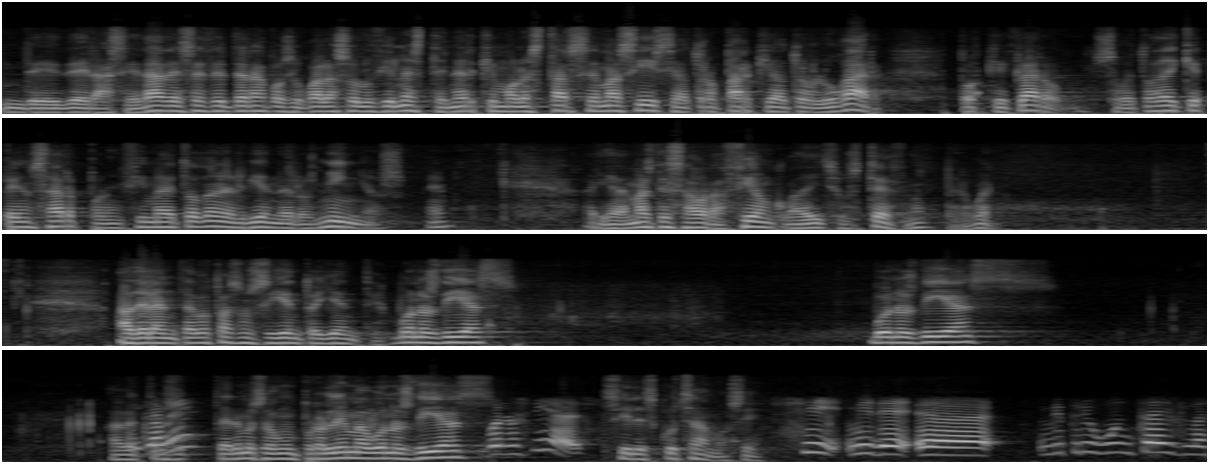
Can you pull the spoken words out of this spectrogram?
las edades, etcétera, pues igual la solución es tener que molestarse más y irse a otro parque, a otro lugar. Porque claro, sobre todo hay que pensar por encima de todo en el bien de los niños. ¿eh? Y además de esa oración, como ha dicho usted, ¿no? Pero bueno. Adelante, vamos para un siguiente oyente. Buenos días. Buenos días. A ver, ¿tenemos algún problema? Buenos días. Buenos días. Sí, le escuchamos, sí. Sí, mire, eh, mi pregunta es la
